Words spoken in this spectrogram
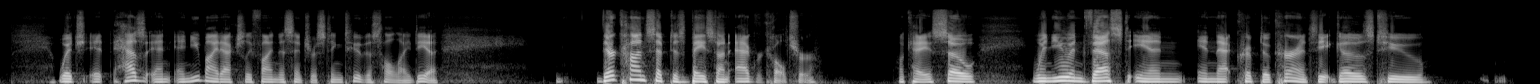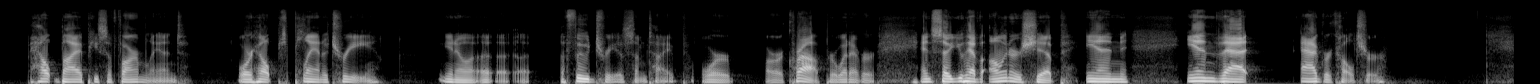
which it has, and, and you might actually find this interesting too, this whole idea. Their concept is based on agriculture. Okay, so when you invest in in that cryptocurrency, it goes to help buy a piece of farmland or helps plant a tree, you know, a, a, a food tree of some type or or a crop or whatever. And so you have ownership in in that agriculture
